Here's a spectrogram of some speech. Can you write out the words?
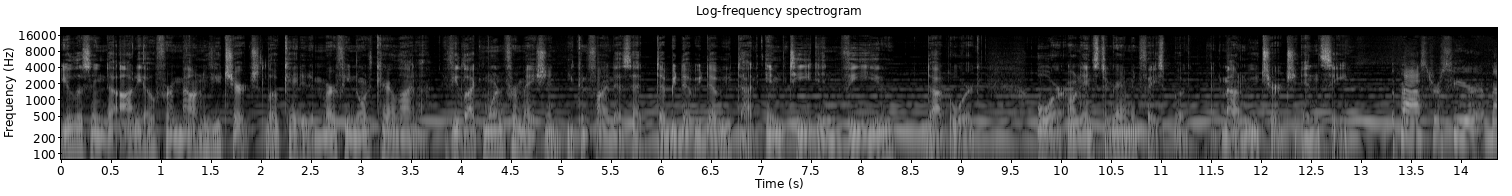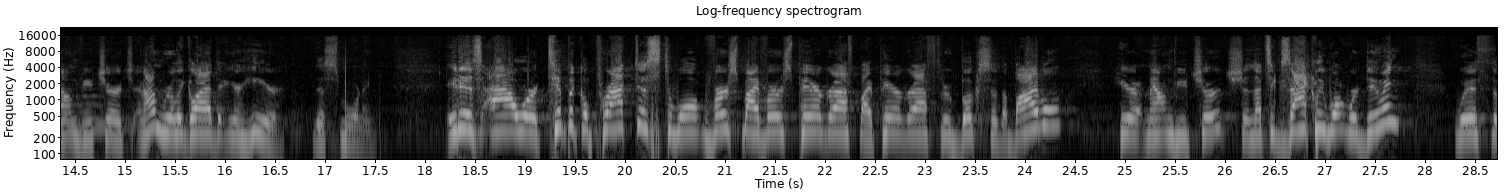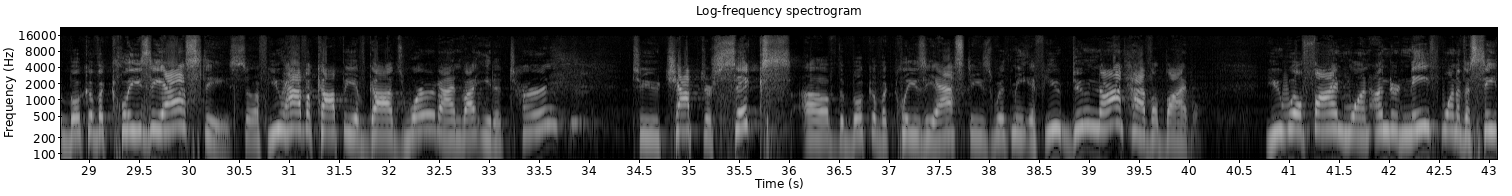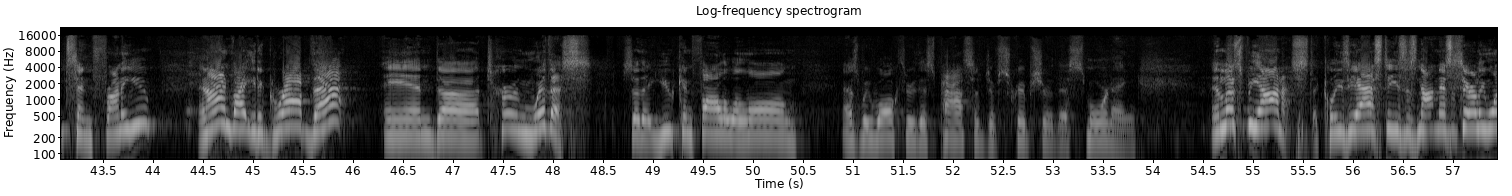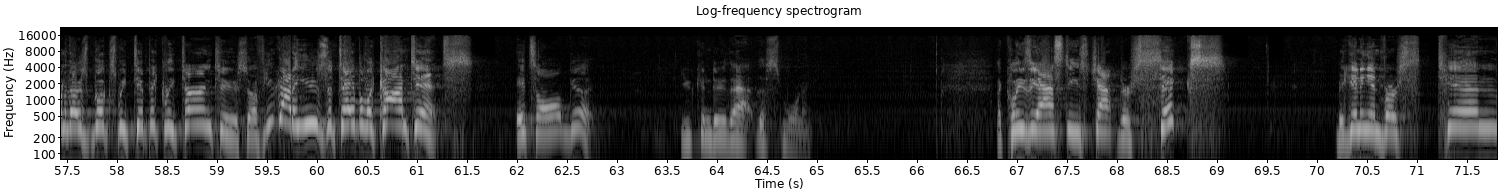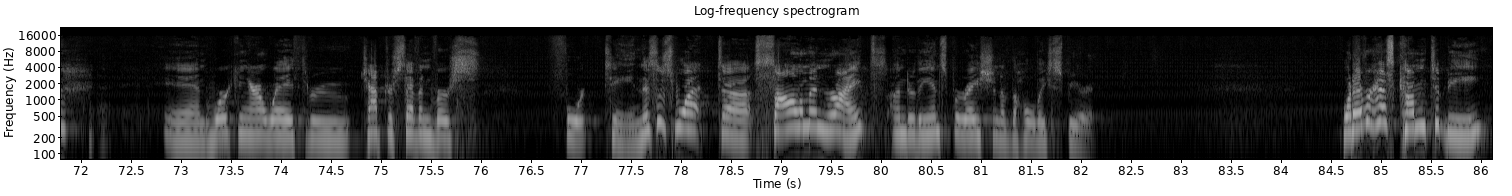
You're listening to audio from Mountain View Church located in Murphy, North Carolina. If you'd like more information, you can find us at www.mtnvu.org or on Instagram and Facebook at Mountain View Church NC. The pastors here at Mountain View Church, and I'm really glad that you're here this morning. It is our typical practice to walk verse by verse, paragraph by paragraph through books of the Bible here at Mountain View Church, and that's exactly what we're doing with the book of Ecclesiastes. So if you have a copy of God's Word, I invite you to turn to chapter 6 of the book of Ecclesiastes with me. If you do not have a Bible, you will find one underneath one of the seats in front of you. And I invite you to grab that and uh, turn with us so that you can follow along as we walk through this passage of Scripture this morning. And let's be honest, Ecclesiastes is not necessarily one of those books we typically turn to. So if you got to use the table of contents, it's all good. You can do that this morning. Ecclesiastes chapter 6, beginning in verse 10 and working our way through chapter 7, verse 14. This is what uh, Solomon writes under the inspiration of the Holy Spirit. Whatever has come to be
